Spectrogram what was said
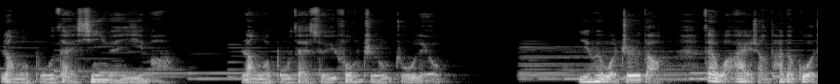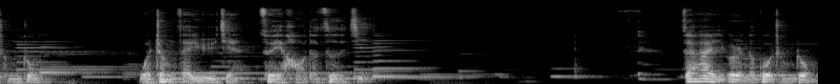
让我不再心猿意马，让我不再随风逐逐流，因为我知道，在我爱上他的过程中，我正在遇见最好的自己。在爱一个人的过程中，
